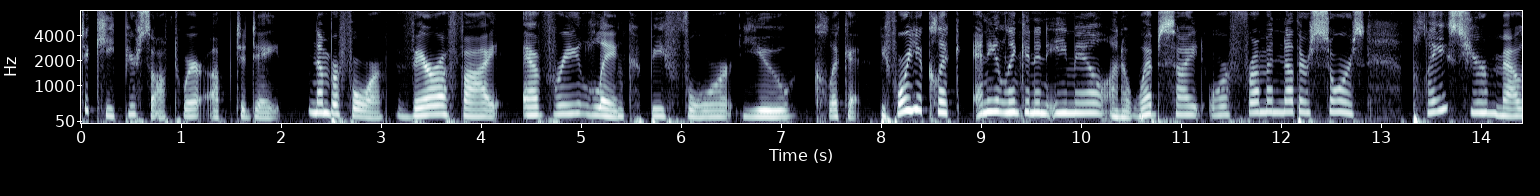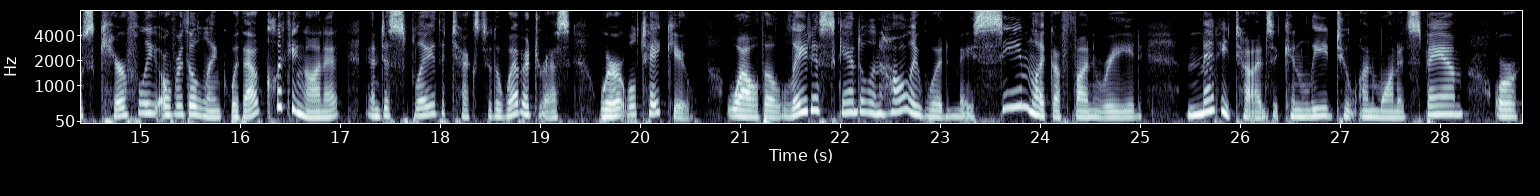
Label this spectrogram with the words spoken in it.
to keep your software up to date. Number four, verify every link before you click it. Before you click any link in an email, on a website, or from another source, place your mouse carefully over the link without clicking on it and display the text of the web address where it will take you. While the latest scandal in Hollywood may seem like a fun read, many times it can lead to unwanted spam or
